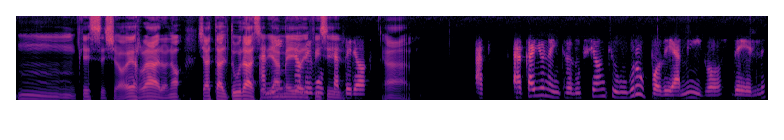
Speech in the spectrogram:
Mmm, qué sé yo, es raro, ¿no? Ya a esta altura sería medio difícil. pero acá hay una introducción que un grupo de amigos de él,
